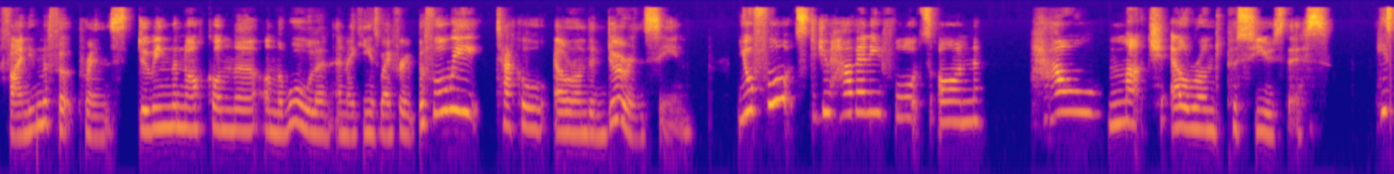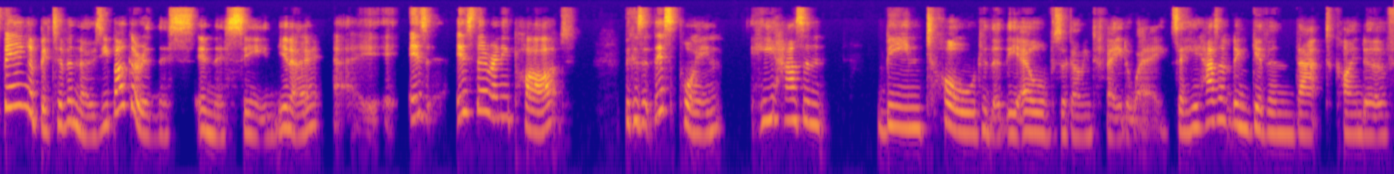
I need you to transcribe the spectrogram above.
finding the footprints, doing the knock on the on the wall, and, and making his way through. Before we tackle Elrond and Durin's scene, your thoughts? Did you have any thoughts on how much Elrond pursues this? He's being a bit of a nosy bugger in this in this scene. You know, uh, is is there any part because at this point he hasn't been told that the elves are going to fade away. So he hasn't been given that kind of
